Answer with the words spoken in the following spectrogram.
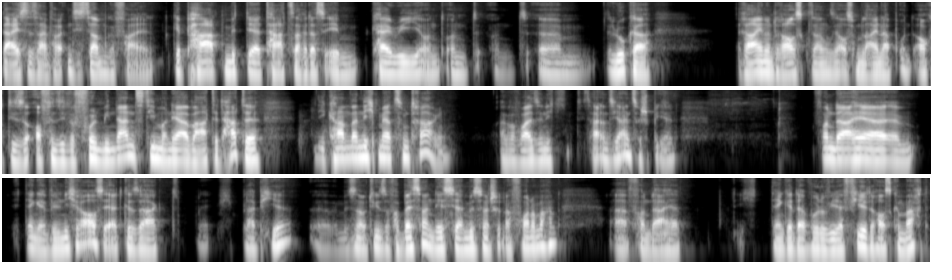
da ist es einfach in zusammengefallen. Gepaart mit der Tatsache, dass eben Kyrie und, und, und ähm, Luca rein und rausgegangen sind aus dem Lineup und auch diese offensive Fulminanz, die man ja erwartet hatte, die kam dann nicht mehr zum Tragen. Einfach weil sie nicht die Zeit an sich einzuspielen. Von daher, ähm, ich denke, er will nicht raus. Er hat gesagt, ich bleibe hier. Äh, wir müssen auch diese verbessern. Nächstes Jahr müssen wir einen Schritt nach vorne machen. Äh, von daher, ich denke, da wurde wieder viel draus gemacht.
